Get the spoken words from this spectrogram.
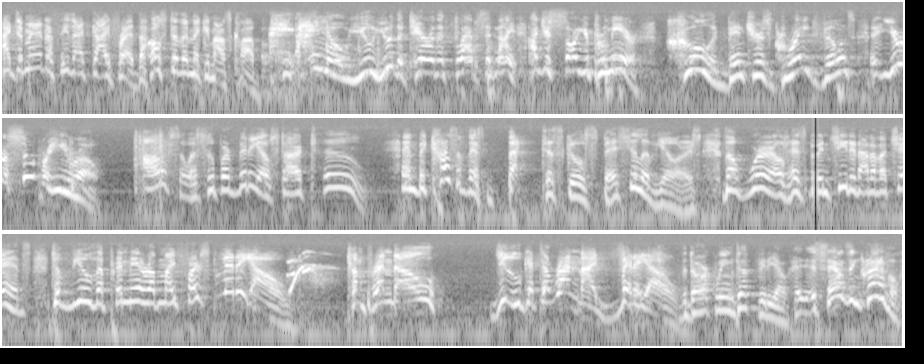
I demand to see that guy Fred, the host of the Mickey Mouse Club. Hey, I know you. You're the terror that flaps at night. I just saw your premiere. Cool adventures, great villains. You're a superhero. Also a super video star, too. And because of this back-to-school special of yours, the world has been cheated out of a chance to view the premiere of my first video. Comprendo? You get to run my video. The Darkwing Duck video. It sounds incredible.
